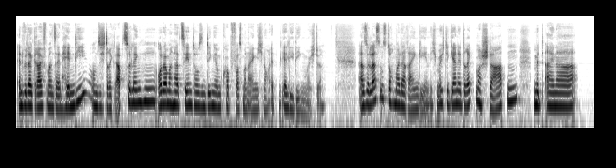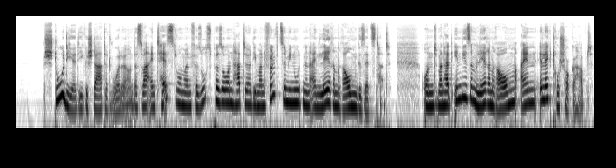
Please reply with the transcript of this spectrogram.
entweder greift man sein Handy, um sich direkt abzulenken, oder man hat 10.000 Dinge im Kopf, was man eigentlich noch erledigen möchte. Also lass uns doch mal da reingehen. Ich möchte gerne direkt mal starten mit einer Studie, die gestartet wurde. Und das war ein Test, wo man Versuchspersonen hatte, die man 15 Minuten in einen leeren Raum gesetzt hat. Und man hat in diesem leeren Raum einen Elektroschock gehabt.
